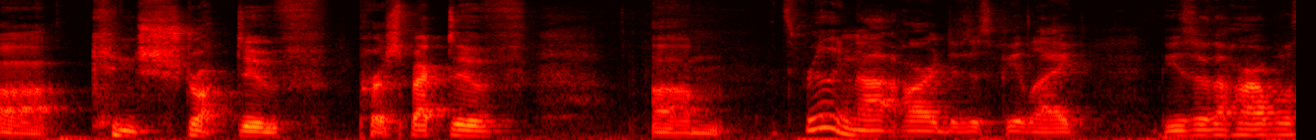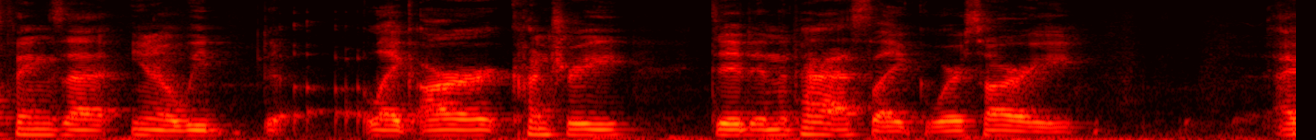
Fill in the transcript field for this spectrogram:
uh, constructive perspective. Um, it's really not hard to just be like these are the horrible things that you know we like our country did in the past like we're sorry. I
